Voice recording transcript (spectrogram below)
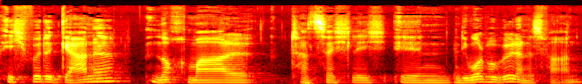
Ich würde gerne nochmal tatsächlich in die Walpole Wilderness fahren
